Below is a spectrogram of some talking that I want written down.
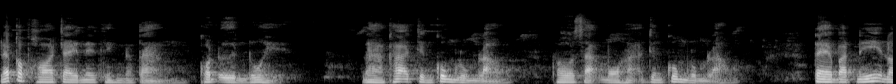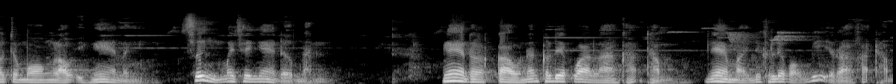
แล้วก็พอใจในสิ่งต่างๆ คนอื่นด้วยนาคะจึงกุ้มลุมเรา โทสะโมหะจึงกุ้มลุมเรา แต่บัดนี้เราจะมองเราอีกแง่หนึ่ง ซึ่งไม่ใช่แง่เดิมนั้น แง่เก่านั้นเขาเรียกว่าราคะธรรม แง่ใหม่นี่เขาเรียกว่าวิราคะธรรม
